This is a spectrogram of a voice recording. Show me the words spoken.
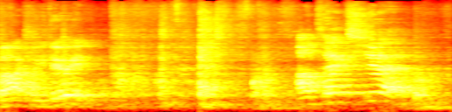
Mark, what are you doing? I'll text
